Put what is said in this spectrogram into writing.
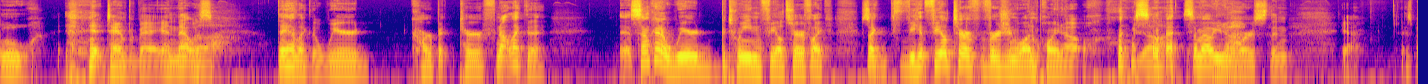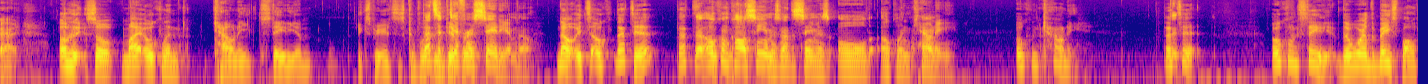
Ooh. at Tampa Bay, and that was they had like the weird carpet turf, not like the some kind of weird between field turf, like it's like field turf version 1.0, like somehow, somehow even Yeah. worse than yeah, it's bad. Okay, so my Oakland County Stadium experience is completely That's a different. different stadium though. No, it's Oak. That's it. That's The Oakland Coliseum is not the same as old Oakland County. Oakland County. That's it. Oakland Stadium. The where the baseball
